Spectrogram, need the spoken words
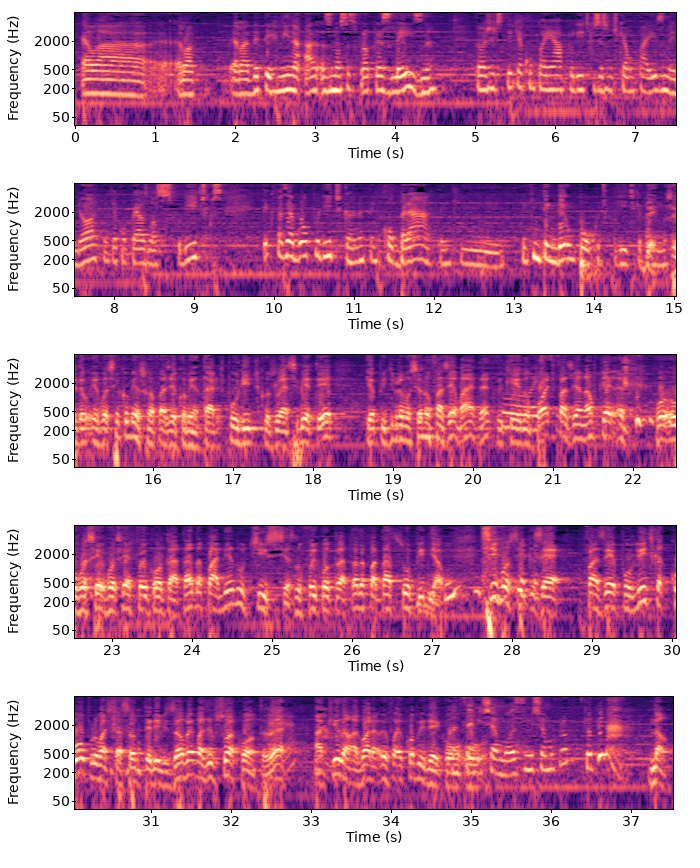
ela, ela, ela determina a- as nossas próprias leis, né? Então a gente tem que acompanhar a política, se a gente quer um país melhor, tem que acompanhar os nossos políticos, tem que fazer a boa política, né? Tem que cobrar, tem que, tem que entender um pouco de política também. Bem, você, deu- você começou a fazer comentários políticos no SBT, e eu pedi para você não fazer mais, né? Porque não Foi, pode sim. fazer não, porque eh, vo- você, você foi contratada para ler notícias, não foi contratada para dar sua opinião. Se você quiser fazer política, compra uma estação de televisão, vai fazer por sua conta, né? É? Não. Aqui não, agora eu, eu combinei com Quando você o- me chamou, você me chamou para opinar. Não.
